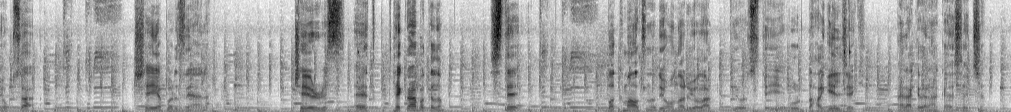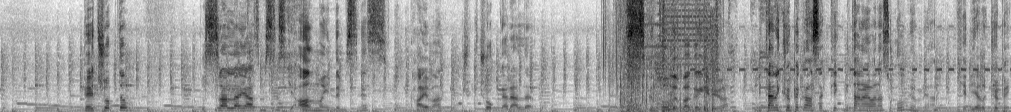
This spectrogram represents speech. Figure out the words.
Yoksa şey yaparız yani. Çeviririz. Evet tekrar bakalım. Site bakım altında diyor. Onarıyorlar diyor siteyi. Bu daha gelecek. Merak eden arkadaşlar için. Pet Shop'ta ısrarla yazmışsınız ki almayın demişsiniz hayvan. Çünkü çok herhalde sıkıntı oluyor, bug'a giriyor. Bir tane köpek alsak tek bir tane hayvan alsak olmuyor mu ya? Kedi ya da köpek.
